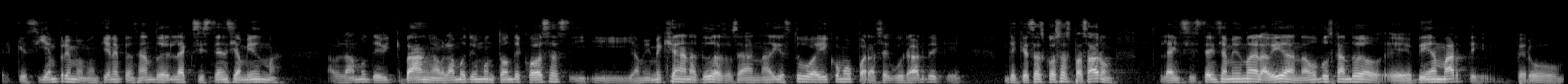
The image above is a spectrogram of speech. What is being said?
el que siempre me mantiene pensando es la existencia misma hablamos de Big Bang, hablamos de un montón de cosas y, a mí me quedan las dudas, o sea, nadie estuvo ahí como para asegurar de que, de que esas cosas pasaron. La insistencia misma de la vida, andamos buscando eh, vida en Marte, pero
